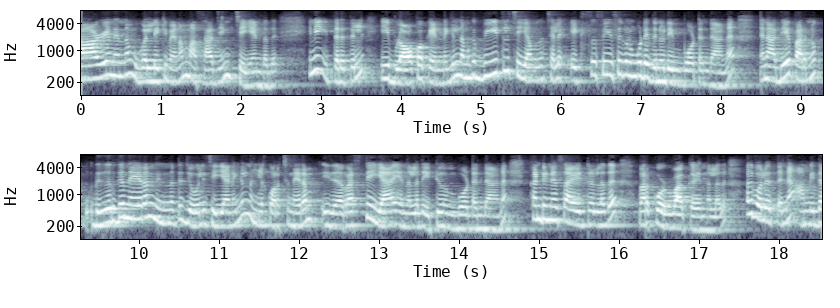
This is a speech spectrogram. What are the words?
താഴെ നിന്ന് മുകളിലേക്ക് വേണം മസാജിങ് ചെയ്യേണ്ടത്. ഇനി ഇത്തരത്തിൽ ഈ ബ്ലോക്കൊക്കെ ഉണ്ടെങ്കിൽ നമുക്ക് വീട്ടിൽ ചെയ്യാവുന്ന ചില എക്സസൈസുകളും കൂടി ഇതിനൊരു ഇമ്പോർട്ടന്റ് ആണ്. ഞാൻ ആദ്യമേ പറഞ്ഞു ദീർഘനേരം നിന്നിട്ട് ജോലി ചെയ്യുകയാണെങ്കിൽ നിങ്ങൾ കുറച്ച് നേരം റെസ്റ്റ് ചെയ്യുക എന്നുള്ളത് ഏറ്റവും ഇമ്പോർട്ടന്റ് ആണ്. കണ്ടിന്യൂസ് ആയിട്ടുള്ളത് വർക്ക് ഒഴിവാക്കുക എന്നുള്ളത്. അതുപോലെ തന്നെ അമിത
